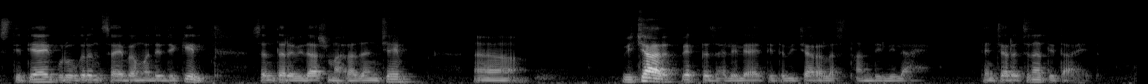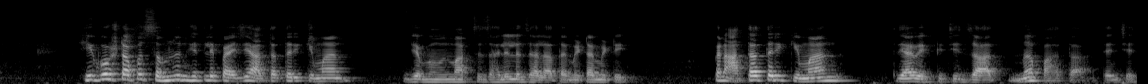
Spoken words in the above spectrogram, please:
स्थिती आहे. गुरुग्रंथ साहेबामध्ये देखील संत रविदास महाराजांचे विचार व्यक्त झालेले आहेत. तिथं विचाराला स्थान दिलेलं आहे. त्यांच्या रचना तिथं आहेत. ही गोष्ट आपण समजून घेतली पाहिजे. आता तरी किमान जे मागचं झालेलं झालं आता मिटामिटी. पण आता तरी किमान त्या व्यक्तीची जात न पाहता त्यांचे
